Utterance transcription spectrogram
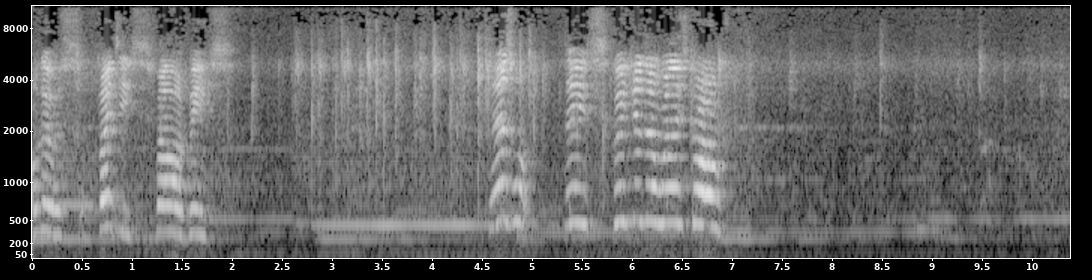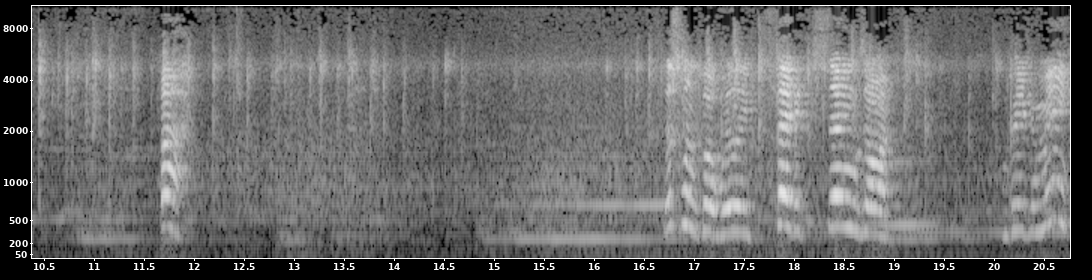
Okay, let's fight these fellow beasts. There's one. These creatures are really strong. This one's got really pathetic things on compared to me.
